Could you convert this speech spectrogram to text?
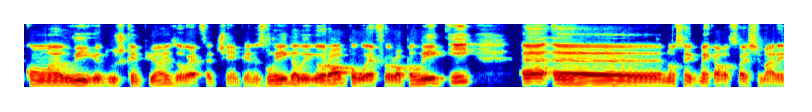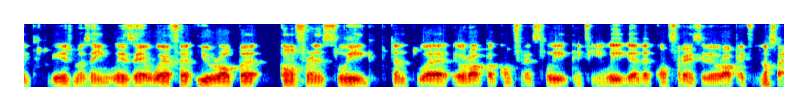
com a Liga dos Campeões, a UEFA Champions League, a Liga Europa, a UEFA Europa League e não sei como é que ela se vai chamar em português, mas em inglês é UEFA Europa Conference League, portanto a Europa Conference League, enfim, Liga da Conferência da Europa, enfim, não sei.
